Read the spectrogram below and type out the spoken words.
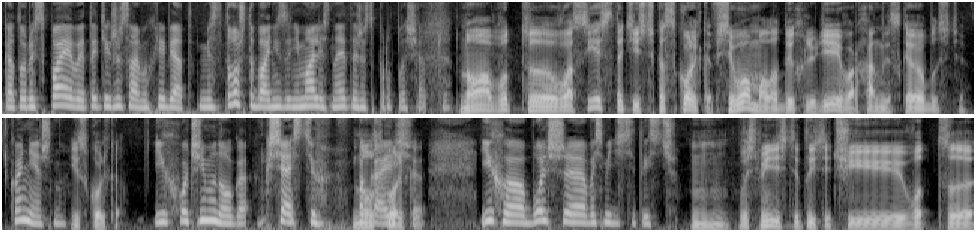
который спаивает этих же самых ребят, вместо того, чтобы они занимались на этой же спортплощадке. Ну а вот э, у вас есть статистика, сколько всего молодых людей в Архангельской области? Конечно. И сколько? Их очень много, к счастью, Ну, пока сколько? еще. Их а, больше 80 тысяч. Мгм. 80 тысяч. И вот э,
